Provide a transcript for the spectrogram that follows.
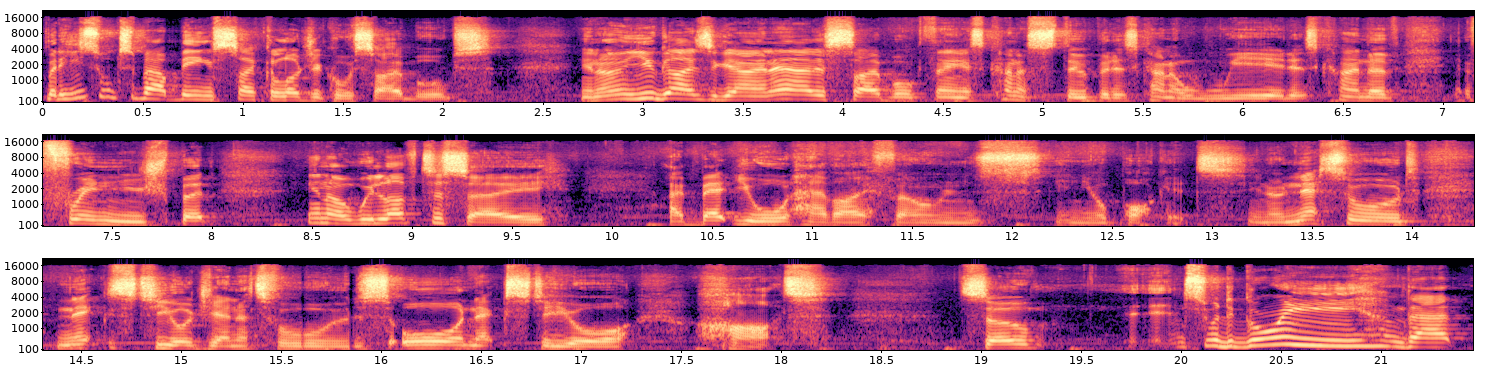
but he talks about being psychological cyborgs. You know, you guys are going, ah, this cyborg thing is kind of stupid, it's kind of weird, it's kind of fringe. But, you know, we love to say, I bet you all have iPhones in your pockets, you know, nestled next to your genitals or next to your heart. So, to a degree, that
